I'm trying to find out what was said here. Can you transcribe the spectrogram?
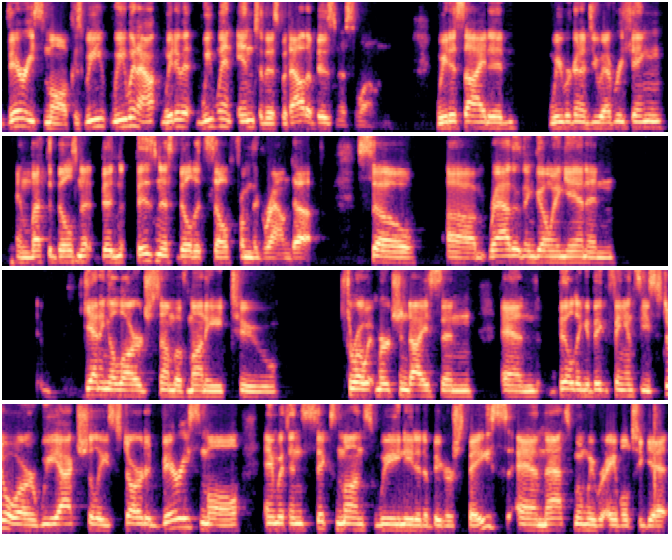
very small because we we went out we did, we went into this without a business loan. We decided we were going to do everything and let the business business build itself from the ground up. So um, rather than going in and getting a large sum of money to throw at merchandise and and building a big fancy store we actually started very small and within six months we needed a bigger space and that's when we were able to get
